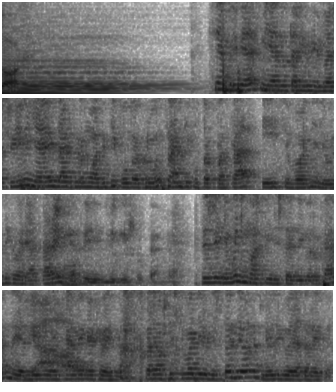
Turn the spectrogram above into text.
Talk. Всем привет, меня зовут Алина Григлашвили, я редактор моды People Talk Ru, с вами People Talk подкаст, и сегодня люди говорят о Почему рэпе. ты двигаешь руками? К сожалению, вы не можете видеть, что я двигаю руками, но я двигаю руками как рэпер, потому что сегодня люди что делают? Люди говорят о рэпе.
